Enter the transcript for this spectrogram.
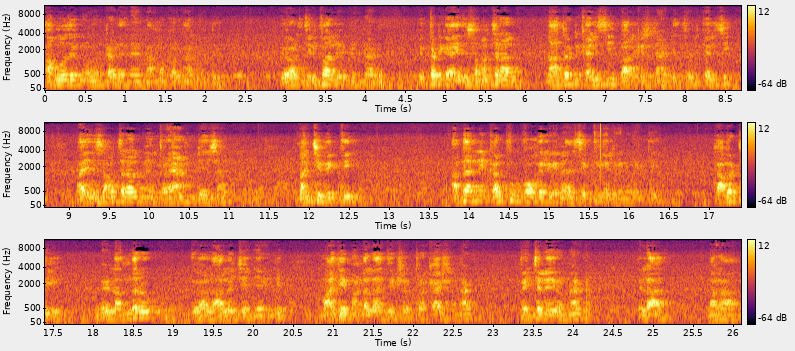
ఆమోదంగా ఉంటాడనే నమ్మకం నాకుంది. ఇవాళ తిరుపాల్ రెడ్డి ఉన్నాడు? ఇప్పటికే ఐదు సంవత్సరాలు నాతోటి కలిసి బాలకృష్ణ రెడ్డితో కలిసి ఐదు సంవత్సరాలు మేము ప్రయాణం చేశాం. మంచి వ్యక్తి. అందరినీ కలుపుకుపోగలిగిన శక్తి కలిగిన వ్యక్తి. కాబట్టి వీళ్ళందరూ ఇవాళ ఆలోచన చేయండి. మాజీ మండలాధ్యక్షుడు ప్రకాష్ ఉన్నాడు పెంచలయ్య ఉన్నాడు. ఇలా మన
